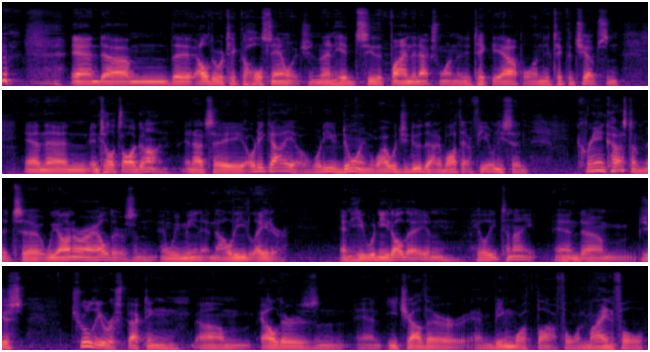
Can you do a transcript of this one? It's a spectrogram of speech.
and um, the elder would take the whole sandwich, and then he'd see the, find the next one, and he'd take the apple, and he'd take the chips, and and then until it's all gone. And I'd say, Odigayo, what are you doing? Why would you do that? I bought that for you. And he said, Korean custom. It's uh, we honor our elders, and, and we mean it. And I'll eat later. And he wouldn't eat all day, and he'll eat tonight. And um, just truly respecting um, elders and, and each other and being more thoughtful and mindful.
